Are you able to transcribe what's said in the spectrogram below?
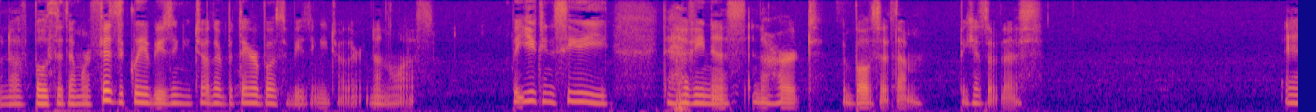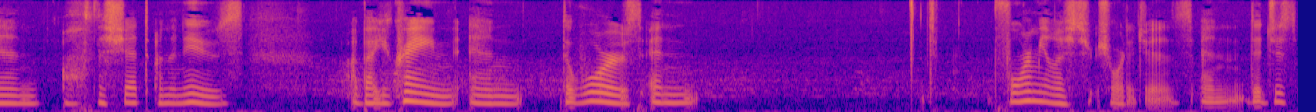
don't know if both of them were physically abusing each other, but they were both abusing each other nonetheless. But you can see the heaviness and the hurt in both of them because of this. And all the shit on the news about Ukraine and the wars and formula sh- shortages and the just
